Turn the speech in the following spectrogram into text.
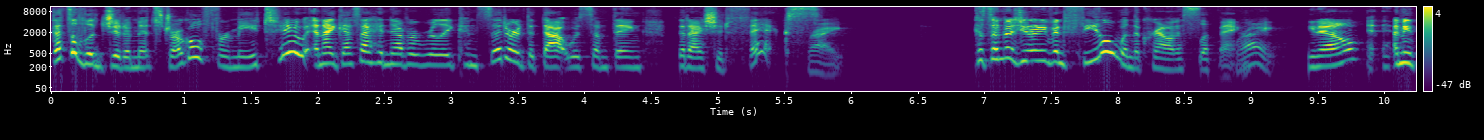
that's a legitimate struggle for me too and i guess i had never really considered that that was something that i should fix Right. because sometimes you don't even feel when the crown is slipping Right. You know i mean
